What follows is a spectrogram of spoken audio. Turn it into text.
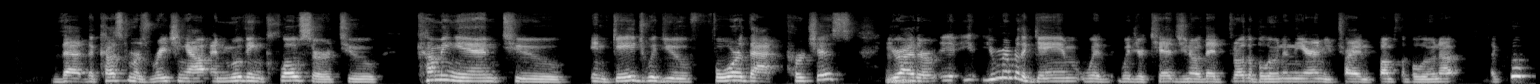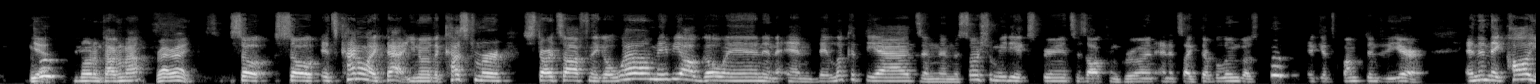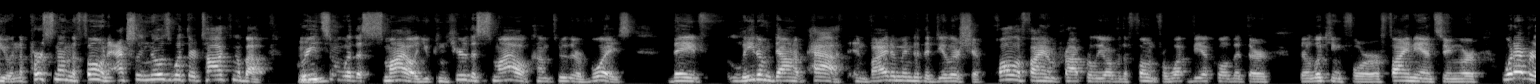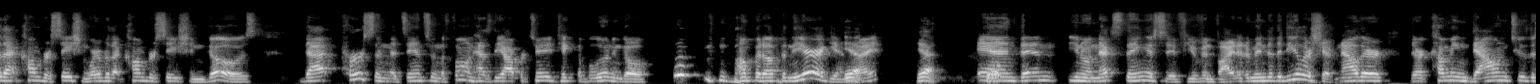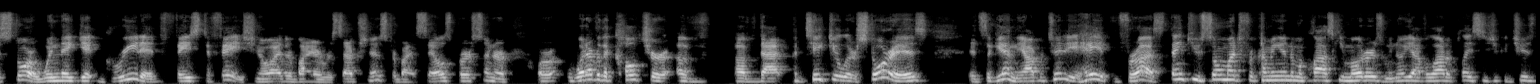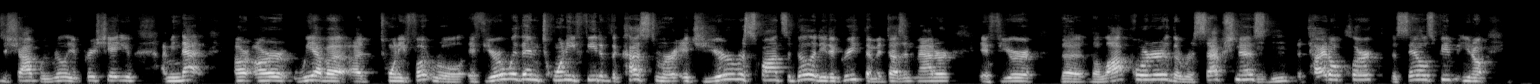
that the customer is reaching out and moving closer to coming in to engage with you for that purchase. You're mm-hmm. either you, you, remember the game with with your kids you know they'd throw the balloon in the air and you try and bump the balloon up like whoop, yeah. whoop, you know what i'm talking about? Right right. So so it's kind of like that you know the customer starts off and they go well maybe i'll go in and and they look at the ads and then the social media experience is all congruent and it's like their balloon goes whoop, it gets bumped into the air and then they call you and the person on the phone actually knows what they're talking about greets mm-hmm. them with a smile you can hear the smile come through their voice they lead them down a path invite them into the dealership qualify them properly over the phone for what vehicle that they're they're looking for or financing or whatever that conversation wherever that conversation goes that person that's answering the phone has the opportunity to take the balloon and go whoop, bump it up in the air again yeah. right yeah and then you know next thing is if you've invited them into the dealership now they're they're coming down to the store. When they get greeted face to face you know either by a receptionist or by a salesperson or or whatever the culture of of that particular store is it's again the opportunity hey for us thank you so much for coming into mccloskey motors. We know you have a lot of places you can choose to shop. We really appreciate you. I mean that our, our we have a, a 20 foot rule. If you're within 20 feet of the customer it's your responsibility to greet them. It doesn't matter if you're the the lot porter the receptionist mm-hmm. the title clerk the salespeople you know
